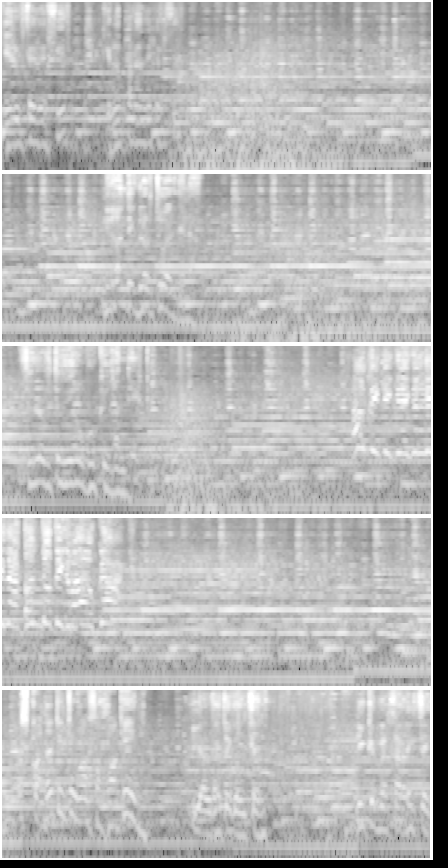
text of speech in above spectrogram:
¿Quiere usted decir que no para de crecer? Diau guk igandik. Alditik egin tontotik badaukak! Asko aldatu gauza Joaquin. I aldatu gontzen. Nik hemen jarraitzen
